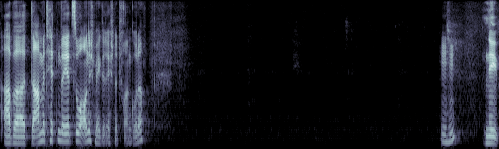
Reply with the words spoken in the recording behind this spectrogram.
Aber damit hätten wir jetzt so auch nicht mehr gerechnet, Frank, oder? Mhm. Nee,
